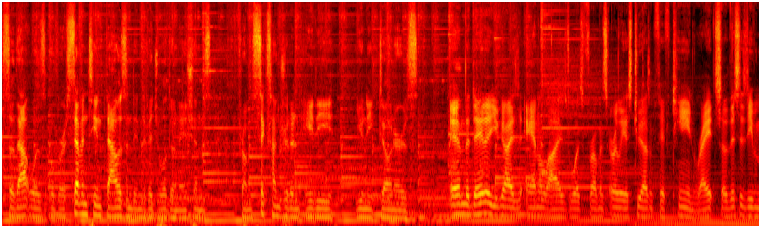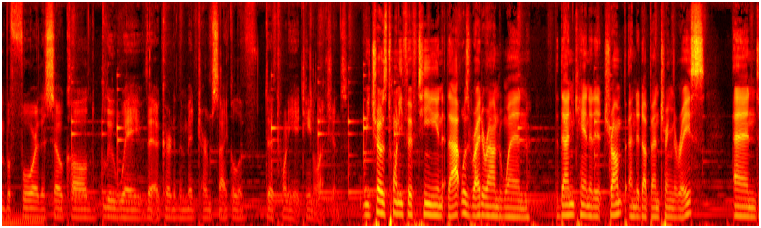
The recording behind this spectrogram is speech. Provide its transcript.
So that was over 17,000 individual donations from 680 unique donors and the data you guys analyzed was from as early as 2015, right? So this is even before the so called blue wave that occurred in the midterm cycle of the 2018 elections. We chose 2015. That was right around when the then candidate Trump ended up entering the race. And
